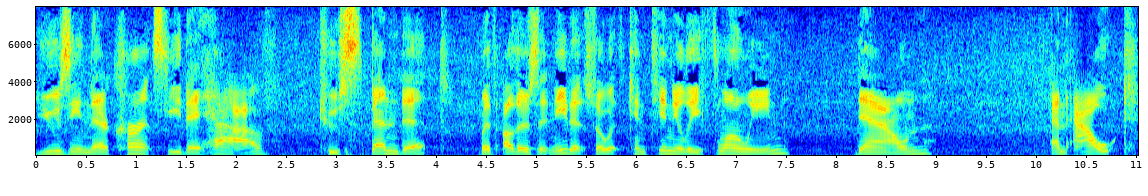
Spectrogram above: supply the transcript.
using their currency they have to spend it with others that need it, so it's continually flowing down and out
